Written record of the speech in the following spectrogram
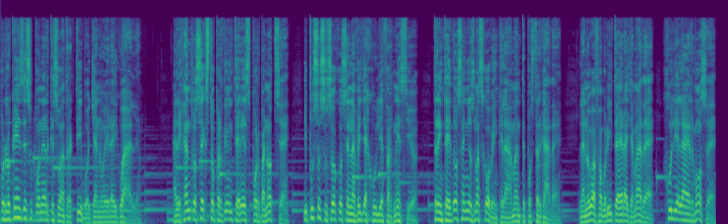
por lo que es de suponer que su atractivo ya no era igual. Alejandro VI perdió interés por Vanozza y puso sus ojos en la bella Julia Farnesio, 32 años más joven que la amante postergada. La nueva favorita era llamada Julia la Hermosa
